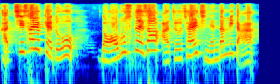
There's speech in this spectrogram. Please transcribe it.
같이 사육해도 너무 순해서 아주 잘 지낸답니다.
